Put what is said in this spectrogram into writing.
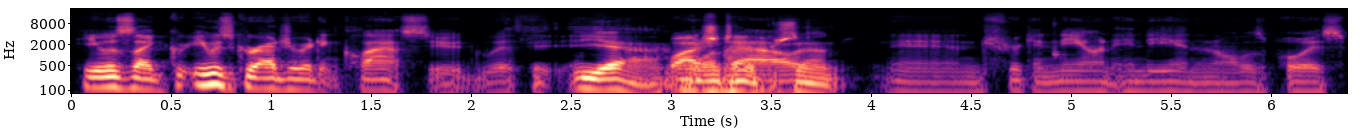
He was like he was graduating class, dude, with Yeah, Washed Out 100%. and freaking Neon Indian and all those boys.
